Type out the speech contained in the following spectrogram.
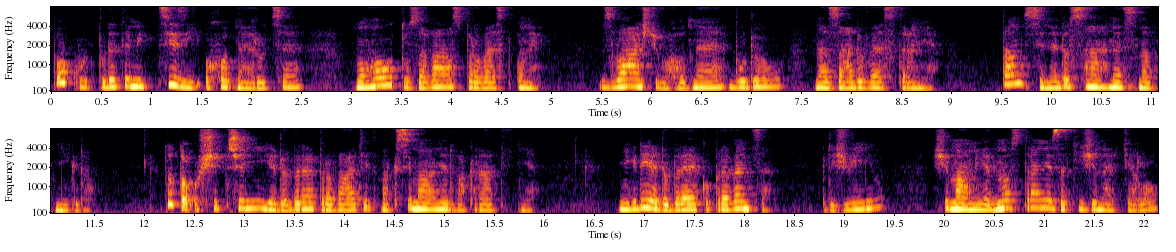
Pokud budete mít cizí ochotné ruce, mohou to za vás provést oni. Zvlášť vhodné budou na zádové straně. Tam si nedosáhne snad nikdo. Toto ošetření je dobré provádět maximálně dvakrát týdně. Někdy je dobré jako prevence, když vím, že mám jednostranně zatížené tělo,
